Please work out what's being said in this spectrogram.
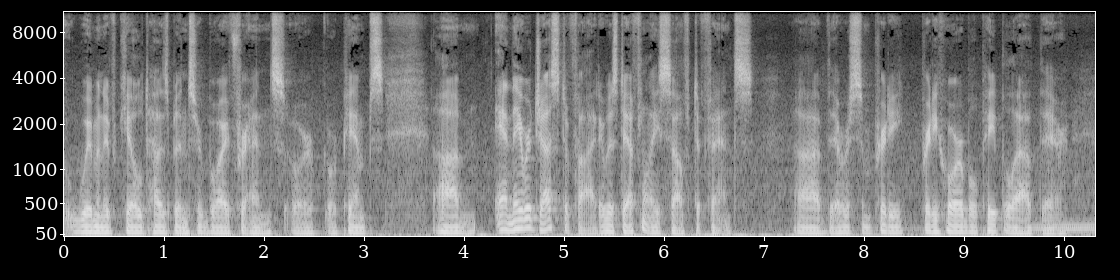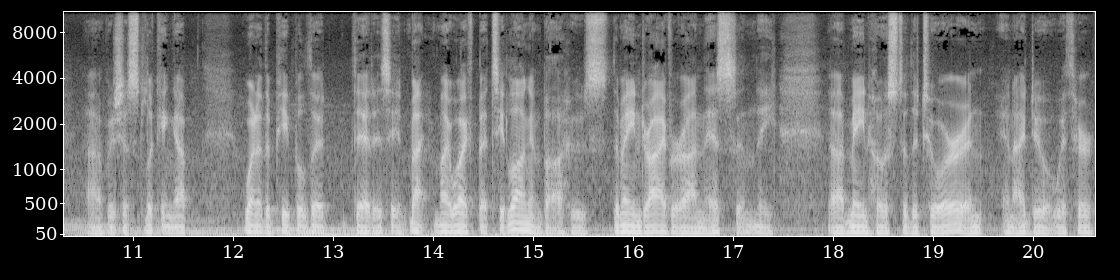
women have killed husbands or boyfriends or or pimps, um, and they were justified. It was definitely self defense. Uh, there were some pretty pretty horrible people out there. Uh, I was just looking up one of the people that, that is in my, my wife Betsy Longenbaugh, who's the main driver on this and the uh, main host of the tour, and, and I do it with her.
